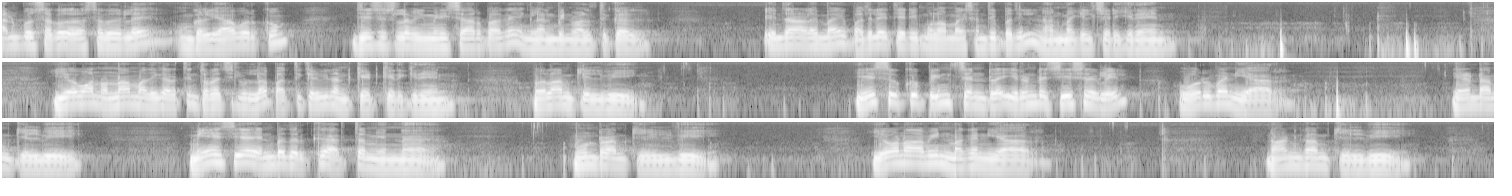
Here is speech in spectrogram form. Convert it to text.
அன்பு சகோதர சகோதரிகளே உங்கள் யாவருக்கும் ஜீசஸ் லவிங் மினி சார்பாக எங்கள் அன்பின் வாழ்த்துக்கள். இந்த நாளைமாய் பதிலை தேடி மூலமாய் சந்திப்பதில் நான் மகிழ்ச்சி அடைகிறேன். யோவான் ஒன்றாம் அதிகாரத்தின் தொடர்ச்சியில் உள்ள பத்து கேள்வி நான் கேட்க இருக்கிறேன். முதலாம் கேள்வி இயேசுக்கு பின் சென்ற இரண்டு சீசர்களில் ஒருவன் யார்? இரண்டாம் கேள்வி மேசியா என்பதற்கு அர்த்தம் என்ன? மூன்றாம் கேள்வி யோனாவின் மகன் யார்? நான்காம் கேள்வி.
